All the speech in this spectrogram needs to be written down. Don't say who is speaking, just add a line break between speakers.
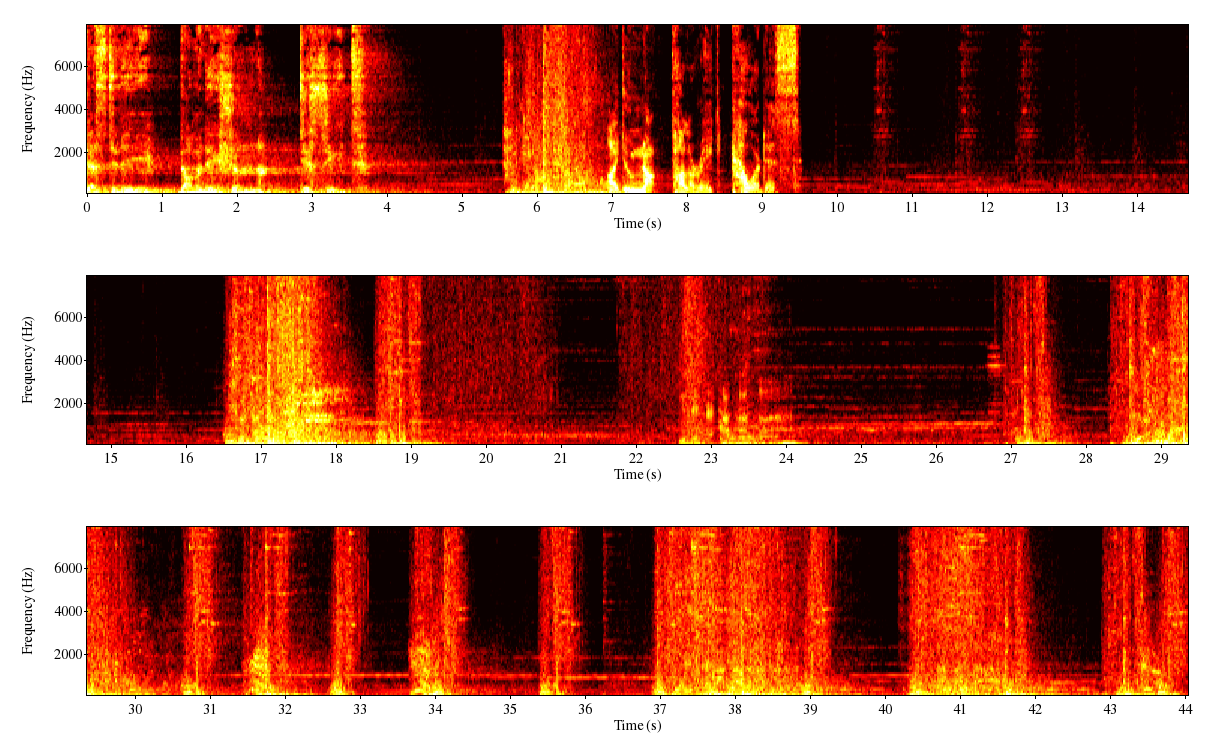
Destiny, domination, deceit.
I do not tolerate cowardice.
First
